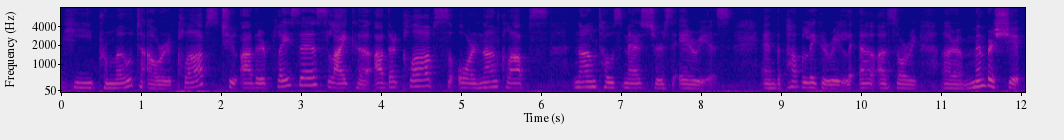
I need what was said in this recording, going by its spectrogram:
He promote our clubs to other places like uh, other clubs or non-clubs, non-Toastmasters areas. And the public, rela- uh, uh, sorry, uh, membership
